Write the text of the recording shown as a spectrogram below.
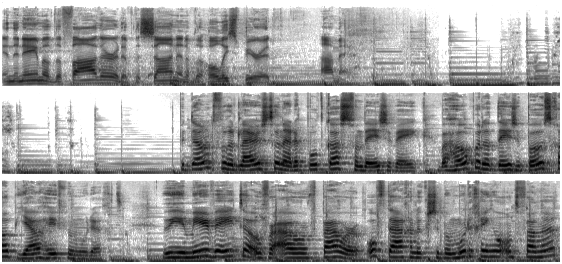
In the name of the Father, and of the Son, and of the Holy Spirit. Amen. Bedankt voor het luisteren naar de podcast van deze week. We hopen dat deze boodschap jou heeft bemoedigd. Wil je meer weten over Hour of Power of dagelijkse bemoedigingen ontvangen?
